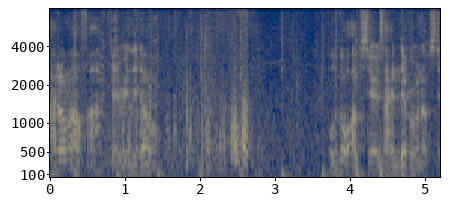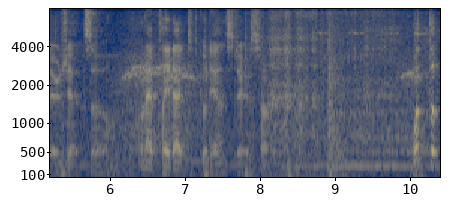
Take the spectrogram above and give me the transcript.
I don't know. Fuck. I really don't. We'll go upstairs. I never went upstairs yet, so when I played, I did go downstairs. So. What the?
